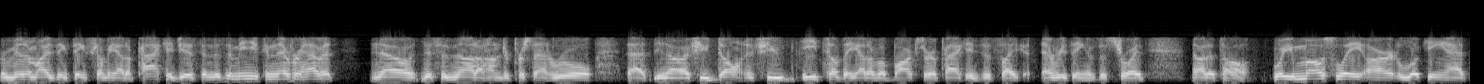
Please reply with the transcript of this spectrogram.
we're minimizing things coming out of packages, and does it mean you can never have it? No, this is not a hundred percent rule that you know if you don't if you eat something out of a box or a package, it's like everything is destroyed. Not at all. We mostly are looking at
